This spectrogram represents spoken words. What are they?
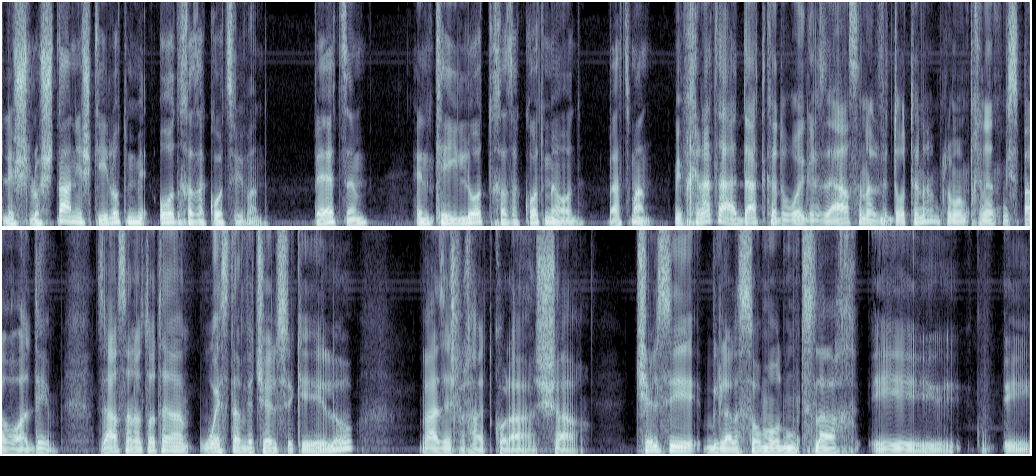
לשלושתן יש קהילות מאוד חזקות סביבן. בעצם, הן קהילות חזקות מאוד בעצמן. מבחינת אהדת כדורגל זה ארסנל וטוטנאם, כלומר מבחינת מספר אוהדים. זה ארסנל, טוטנאם, וסטהאם וצ'לסי כאילו, ואז יש לך את כל השאר. צ'לסי בגלל עשור מאוד מוצלח היא, היא,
